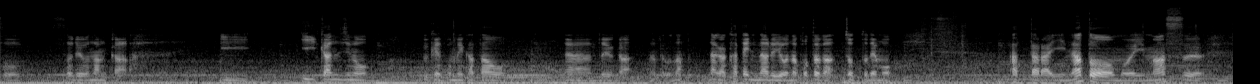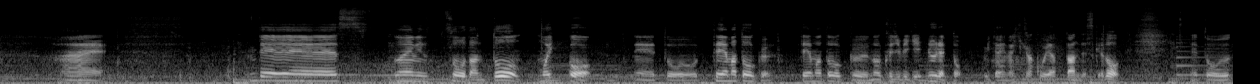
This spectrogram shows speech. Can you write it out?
そうそれをなんかいいいい感じの受け止め方をあというかなんだろうな。なんか糧になるようなことがちょっとでもあったらいいなと思います。はい。でお悩み相談ともう一個えっ、ー、とテーマトーク。テーマトークのくじ引きルーレットみたいな企画をやったんですけど、えっ、ー、と、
